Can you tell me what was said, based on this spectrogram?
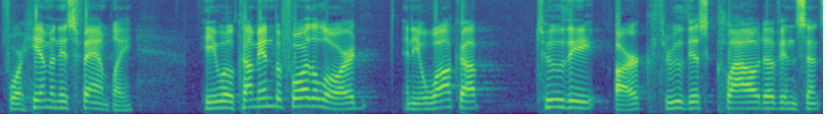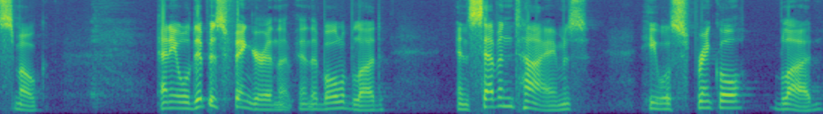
for him and his family, he will come in before the Lord and he'll walk up to the ark through this cloud of incense smoke. And he will dip his finger in the, in the bowl of blood, and seven times he will sprinkle blood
